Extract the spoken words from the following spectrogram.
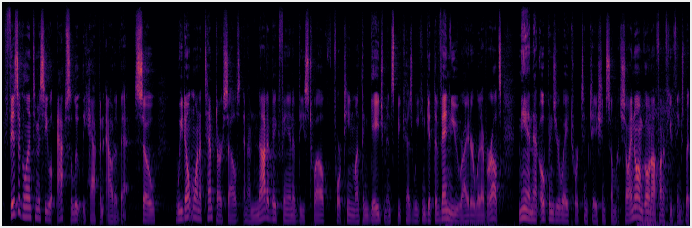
physical intimacy will absolutely happen out of that. So, we don't want to tempt ourselves and i'm not a big fan of these 12 14 month engagements because we can get the venue right or whatever else man that opens your way toward temptation so much so i know i'm going off on a few things but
